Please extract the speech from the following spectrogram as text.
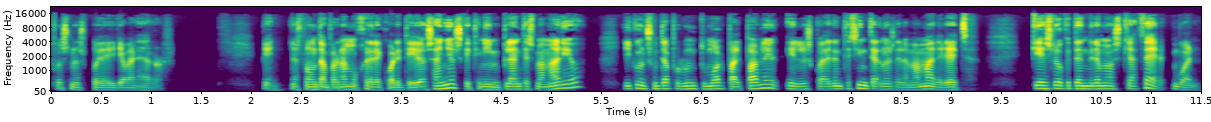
pues nos puede llevar a error. Bien, nos preguntan por una mujer de 42 años que tiene implantes mamarios y consulta por un tumor palpable en los cuadrantes internos de la mama derecha. ¿Qué es lo que tendremos que hacer? Bueno,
